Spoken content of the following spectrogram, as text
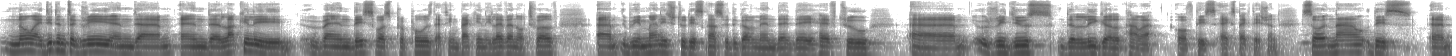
No, I didn't agree, and um, and uh, luckily, when this was proposed, I think back in 11 or 12, um, we managed to discuss with the government that they have to um, reduce the legal power of this expectation. So now this um,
